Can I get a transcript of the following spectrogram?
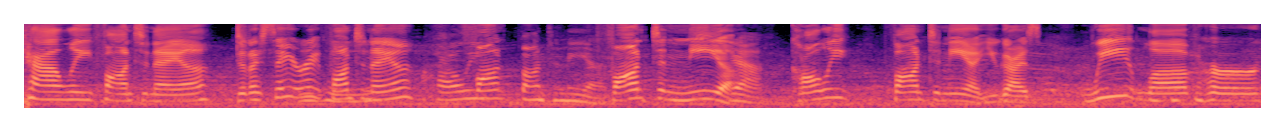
Callie Fontanea. Did I say it right? Mm-hmm. Fontanea? Holly Font- Fontanilla. Fontanilla. Yeah. Collie Fontanilla. You guys, we love her.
